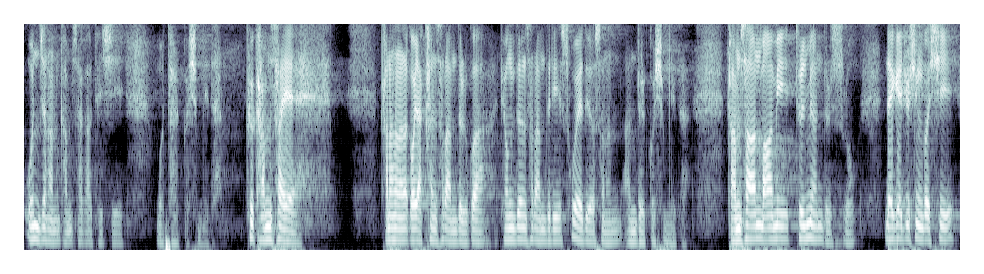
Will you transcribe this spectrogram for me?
온전한 감사가 되지 못할 것입니다. 그 감사에 가난하고 약한 사람들과 병든 사람들이 소외되어서는 안 될 것입니다. 감사한 마음이 들면 들수록 내게 주신 것이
